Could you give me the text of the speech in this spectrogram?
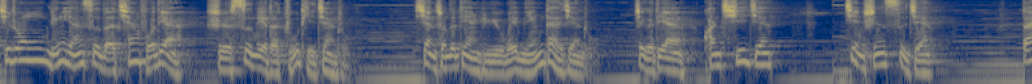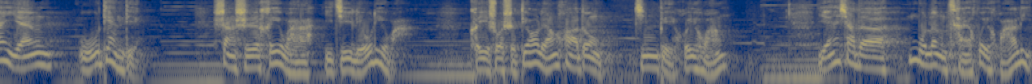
其中灵岩寺的千佛殿是寺内的主体建筑。现存的殿宇为明代建筑，这个殿宽七间，进深四间，单檐无殿顶，上施黑瓦以及琉璃瓦，可以说是雕梁画栋，金碧辉煌。檐下的木楞彩绘华丽，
